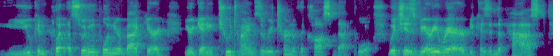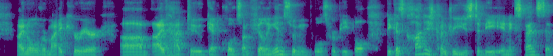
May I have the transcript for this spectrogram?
you can put a swimming pool in your backyard, you're getting two times the return of the cost of that pool, which is very rare because in the past, I know over my career, um, I've had to get quotes on filling in swimming pools for people because cottage country used to be inexpensive.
